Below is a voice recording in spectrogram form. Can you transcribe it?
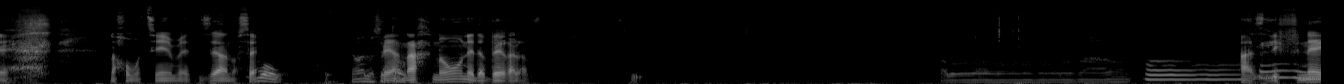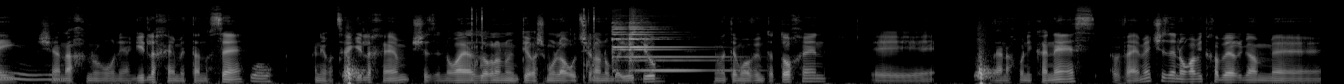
אה, אנחנו מוציאים את זה הנושא, וואו. זה היה נושא טוב. ואנחנו נדבר עליו. אז לפני שאנחנו, אני אגיד לכם את הנושא, וואו. אני רוצה להגיד לכם שזה נורא יעזור לנו אם תירשמו לערוץ שלנו ביוטיוב, אם אתם אוהבים את התוכן, ואנחנו ניכנס, והאמת שזה נורא מתחבר גם אה,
